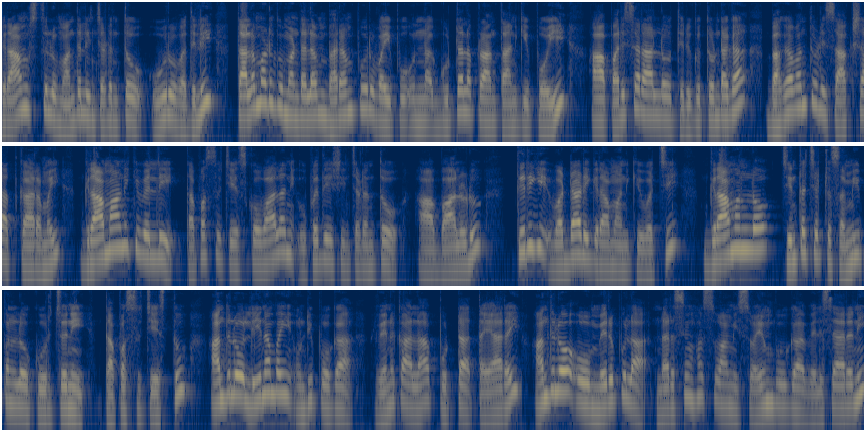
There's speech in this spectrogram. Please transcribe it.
గ్రామస్తులు మందలించడంతో ఊరు వదిలి తలమడుగు మండలం భరంపూర్ వైపు ఉన్న గుట్టల ప్రాంతానికి పోయి ఆ పరిసరాల్లో తిరుగుతుండగా భగవంతుడి సాక్షాత్కారమై గ్రామానికి వెళ్ళి తపస్సు చేసుకోవాలని ఉపదేశించడంతో ఆ బాలుడు తిరిగి వడ్డాడి గ్రామానికి వచ్చి గ్రామంలో చింత చెట్టు సమీపంలో కూర్చొని తపస్సు చేస్తూ అందులో లీనమై ఉండిపోగా వెనకాల పుట్ట తయారై అందులో ఓ మెరుపుల నరసింహస్వామి స్వయంభూగా వెలిశారని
